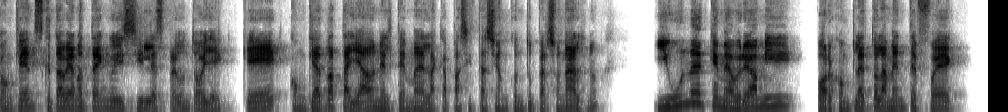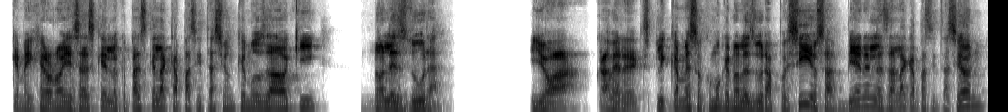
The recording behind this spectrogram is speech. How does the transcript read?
con clientes que todavía no tengo y sí les pregunto, oye, ¿qué, ¿con qué has batallado en el tema de la capacitación con tu personal, ¿no? Y una que me abrió a mí por completo la mente fue que me dijeron, oye, ¿sabes qué? Lo que pasa es que la capacitación que hemos dado aquí no les dura. Y yo, ah, a ver, explícame eso, ¿cómo que no les dura? Pues sí, o sea, vienen, les dan la capacitación,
